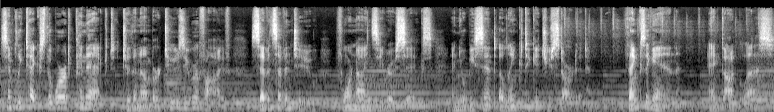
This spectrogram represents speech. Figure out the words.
simply text the word connect to the number 205-772-4906 and you'll be sent a link to get you started. Thanks again and God bless.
